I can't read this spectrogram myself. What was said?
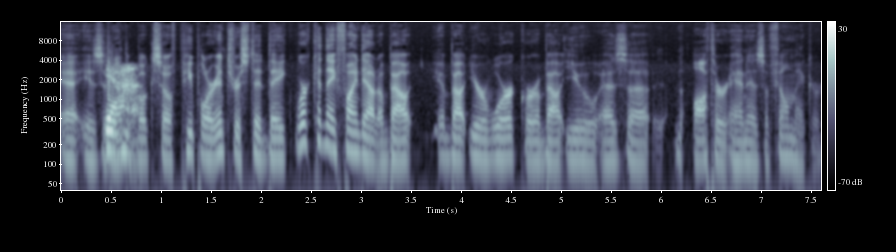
uh, is another Yeah. book. So if people are interested, they where can they find out about about your work or about you as a, an author and as a filmmaker?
